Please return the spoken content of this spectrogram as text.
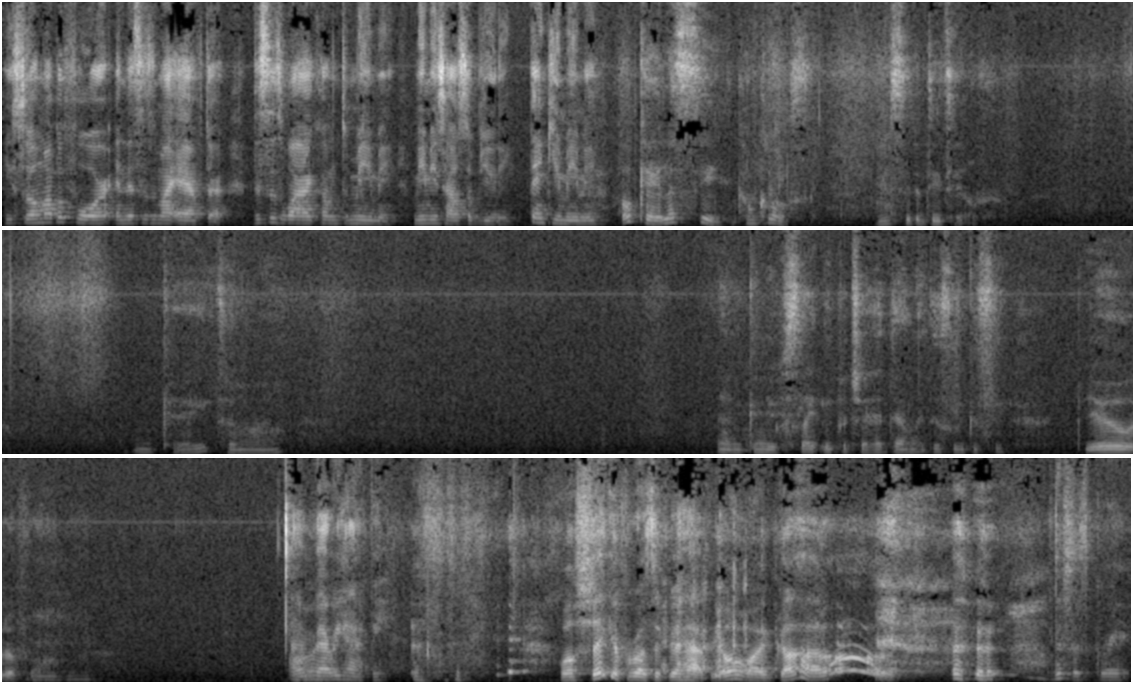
You saw my before, and this is my after. This is why I come to Mimi, Mimi's House of Beauty. Thank you, Mimi. Okay, let's see. Come close. Let me see the details. Okay, turn around. And can you slightly put your head down like this so we can see? Beautiful. Mm -hmm. I'm right. very happy. well, shake it for us if you're happy. Oh my God. Oh. this is great.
